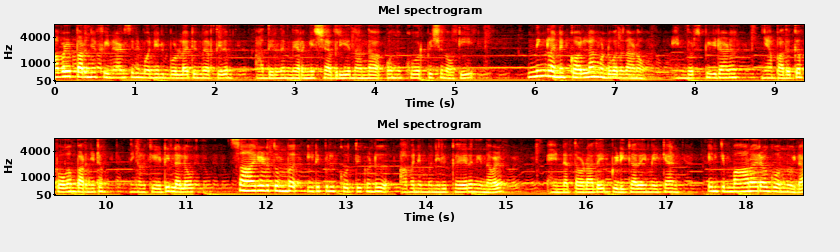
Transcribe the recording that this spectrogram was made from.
അവൾ പറഞ്ഞ ഫിനാൻസിന് മുന്നിൽ ബുള്ളറ്റ് നിർത്തിയതും അതിൽ നിന്ന് ഇറങ്ങിയ ശബരിയെ നന്ദ ഒന്ന് കൂർപ്പിച്ചു നോക്കി. നിങ്ങൾ എന്നെ കൊല്ലാൻ കൊണ്ടുവന്നതാണോ? എന്തൊരു സ്പീഡാണ്. ഞാൻ പതുക്കെ പോകാൻ പറഞ്ഞിട്ടും നിങ്ങൾ കേട്ടില്ലല്ലോ. സാരിയുടെ തുമ്പ് ഇടുപ്പിൽ കൊത്തിക്കൊണ്ട് അവന് മുന്നിൽ കയറി നിന്നവൾ എന്നെ തൊടാതെയും പിടിക്കാതെയും ഇരിക്കാൻ എനിക്ക് മാറാരോഗമൊന്നുമില്ല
